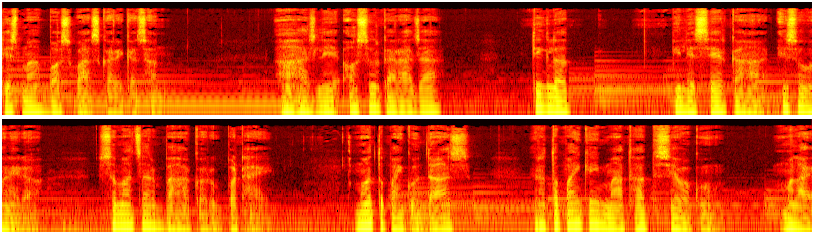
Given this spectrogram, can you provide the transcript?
त्यसमा बसोबास गरेका छन्। आहाजले असुरका राजा तिग्लत पिलेसेर कहाँ यसो भनेर समाचार वाहकहरू पठाए। म तपाईँको दास र तपाईँकै माथत सेवक हुँ। मलाई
